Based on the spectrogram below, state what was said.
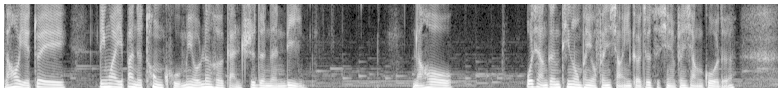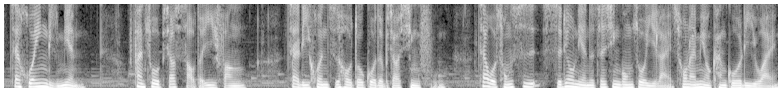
然后也对另外一半的痛苦没有任何感知的能力，然后。我想跟听众朋友分享一个，就之前分享过的，在婚姻里面犯错比较少的一方，在离婚之后都过得比较幸福。在我从事十六年的征信工作以来，从来没有看过例外。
